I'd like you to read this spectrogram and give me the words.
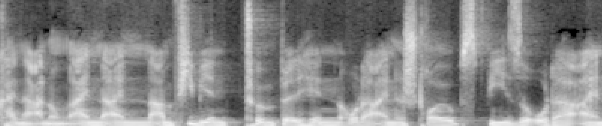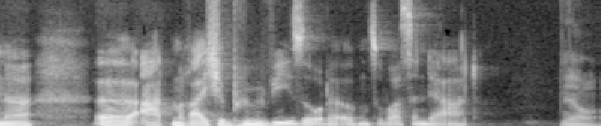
keine Ahnung, ein, ein Amphibientümpel hin oder eine Streuobstwiese oder eine äh, artenreiche Blühwiese oder irgend sowas in der Art. Ja.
